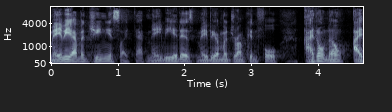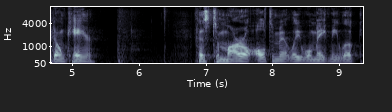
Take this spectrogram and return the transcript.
Maybe I'm a genius like that. Maybe it is. Maybe I'm a drunken fool. I don't know. I don't care. Because tomorrow ultimately will make me look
